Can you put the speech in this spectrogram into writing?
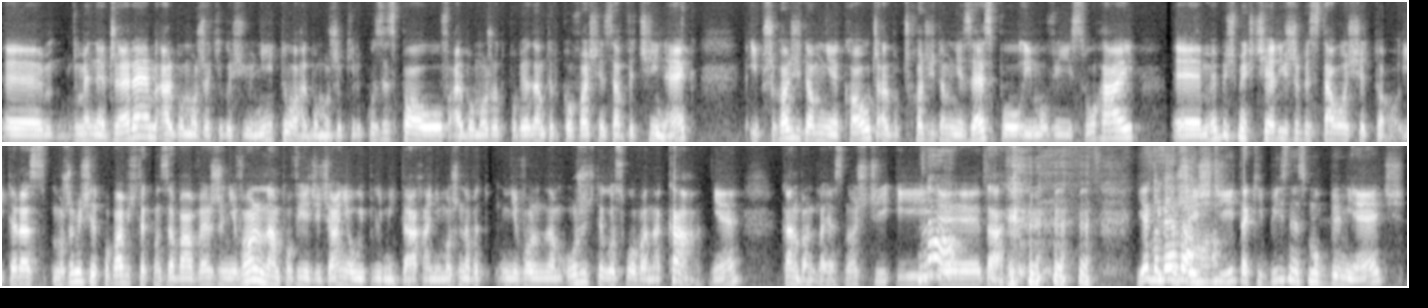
e, menedżerem, albo może jakiegoś unitu, albo może kilku zespołów, albo może odpowiadam tylko właśnie za wycinek i przychodzi do mnie coach, albo przychodzi do mnie zespół i mówi, słuchaj, my byśmy chcieli, żeby stało się to. I teraz możemy się pobawić taką zabawę, że nie wolno nam powiedzieć ani o whip limitach, ani może nawet nie wolno nam użyć tego słowa na K, nie? Kanban dla jasności i No. e, tak. Jakie No korzyści taki biznes mógłby mieć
